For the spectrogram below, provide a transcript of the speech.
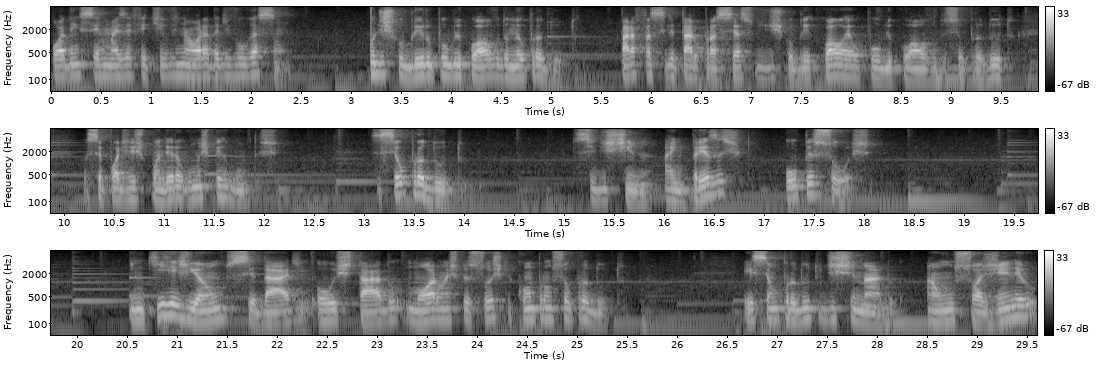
podem ser mais efetivos na hora da divulgação. Como descobrir o público-alvo do meu produto? Para facilitar o processo de descobrir qual é o público-alvo do seu produto, você pode responder algumas perguntas. Se seu produto se destina a empresas ou pessoas, em que região, cidade ou estado moram as pessoas que compram o seu produto? Esse é um produto destinado a um só gênero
